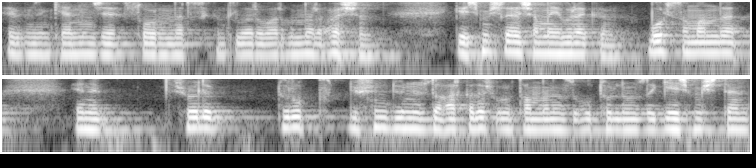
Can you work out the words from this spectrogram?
Hepimizin kendince sorunları, sıkıntıları var. Bunları aşın. Geçmişle yaşamayı bırakın. Boş zamanda yani şöyle durup düşündüğünüzde arkadaş ortamlarınızda oturduğunuzda geçmişten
